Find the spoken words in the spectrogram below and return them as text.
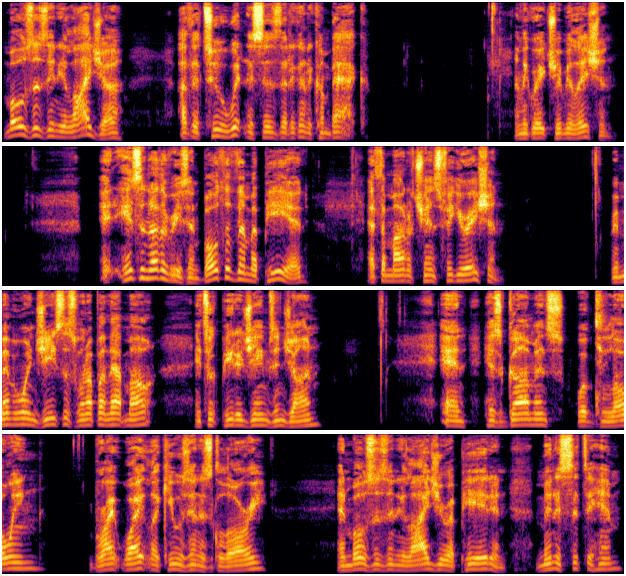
Moses and Elijah are the two witnesses that are going to come back in the Great Tribulation. And here's another reason. Both of them appeared at the Mount of Transfiguration. Remember when Jesus went up on that mount and took Peter, James, and John? And his garments were glowing bright white like he was in his glory. And Moses and Elijah appeared and ministered to him.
